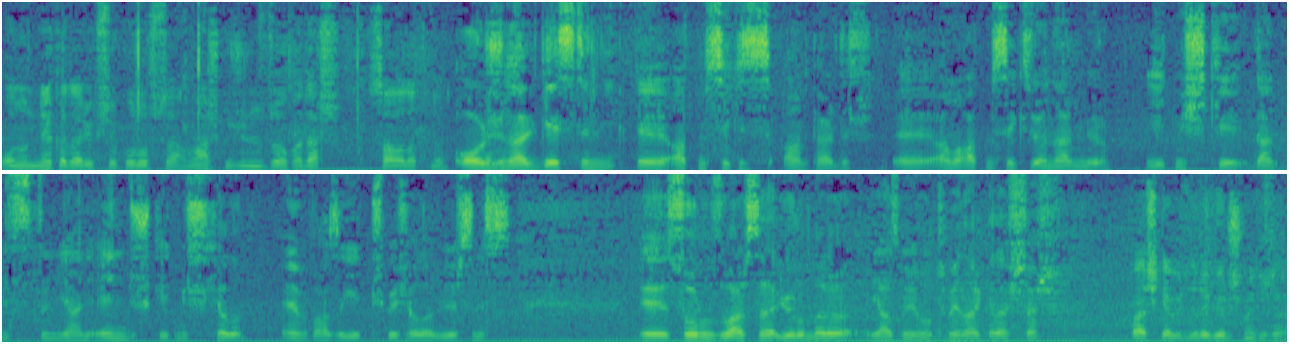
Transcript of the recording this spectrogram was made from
Onun ne kadar yüksek olursa marş gücünüz de o kadar sağlıklı. Orijinal Guest'in e, 68 amperdir. E, ama 68'i önermiyorum. 72'den üstün yani en düşük 72 alın. En fazla 75 alabilirsiniz. E, sorunuz varsa yorumlara yazmayı unutmayın arkadaşlar. Başka videoda görüşmek üzere.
